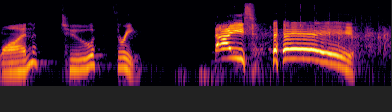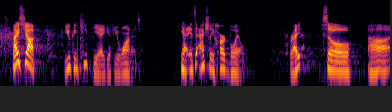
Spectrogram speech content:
One, two, three. Nice! Hey! Nice job. You can keep the egg if you want it. Yeah, it's actually hard boiled, right? So uh,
